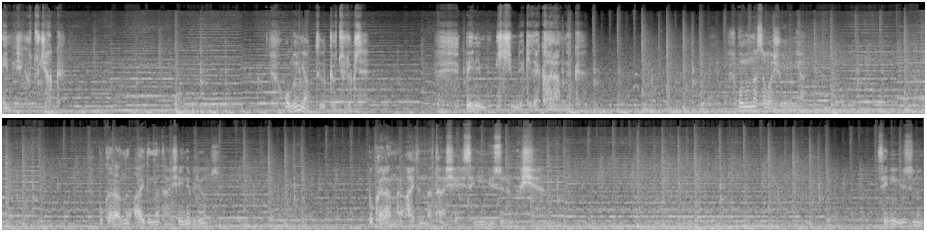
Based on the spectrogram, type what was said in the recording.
Emir'i yutacak. Onun yaptığı kötülükse benim bu içimdeki de karanlık. Bununla savaşıyorum ya. Bu karanlığı aydınlatan şey ne biliyor musun? Bu karanlığı aydınlatan şey senin yüzünün ışığı. Senin yüzünün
